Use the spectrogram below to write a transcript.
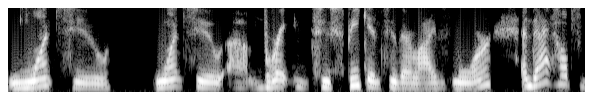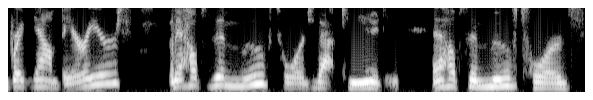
want to want to um, break to speak into their lives more and that helps break down barriers and it helps them move towards that community and it helps them move towards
